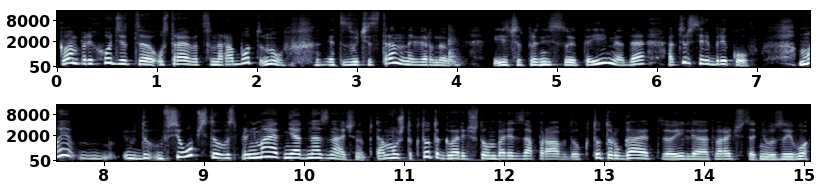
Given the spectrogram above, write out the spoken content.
К вам приходит э, устраиваться на работу, ну, это звучит странно, наверное, я сейчас произнесу это имя, да, актер Серебряков. Мы, все общество воспринимает неоднозначно, потому что кто-то говорит, говорит, что он борец за правду, кто-то ругает или отворачивается от него за его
